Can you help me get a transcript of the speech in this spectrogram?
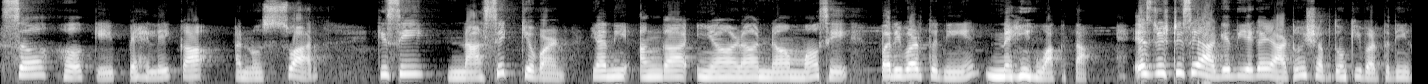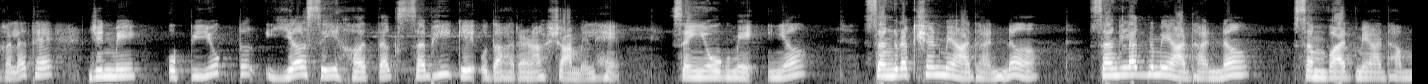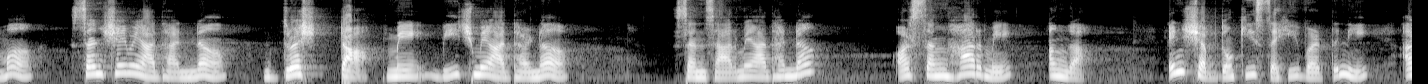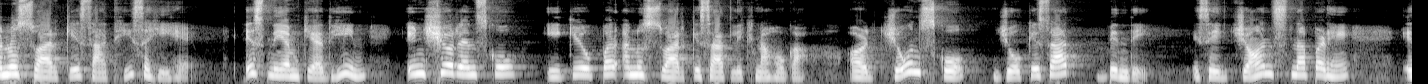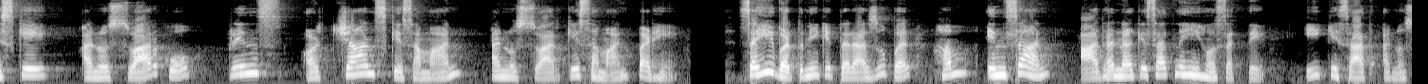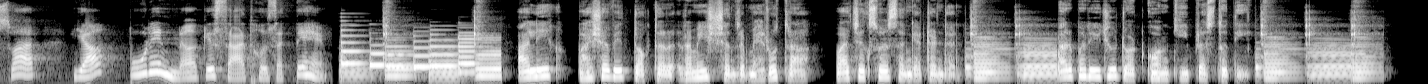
स, ह, के पहले का अनुस्वार किसी नासिक वर्ण, यानी अंगा यण न, म से परिवर्तनीय नहीं हुआ करता। इस दृष्टि से आगे दिए गए आठों शब्दों की वर्तनी गलत है, जिनमें उपयुक्त य से ह तक सभी के उदाहरण शामिल हैं। संयोग में य, संरक्षण में आधा न, संलग्न में आधा न, संवाद में आधा म संशय में आधा न, दृष्टा में, बीच में आधा न, संसार में आधा न, और संहार में अंगा। इन शब्दों की सही वर्तनी अनुस्वार के साथ ही सही है। इस नियम के अधीन इंश्योरेंस को ई के ऊपर अनुस्वार के साथ लिखना होगा, और जोन्स को जो के साथ बिंदी। इसे जॉन्स न पढ़ें, इसके अनुस्वार को प्रिंस और चांस के समान, अनुस्वार के समान पढ़ें। सही वर्तनी के तराजू पर हम इंसान आधा न के साथ नहीं हो सकते, ई के साथ अनुस्वार या पूरे न के साथ हो सकते हैं। आलेख, भाषाविद डॉक्टर रमेश चंद्र मेहरोत्रा, वाचक स्वर संज्ञा टंडन। अरबा की प्रस्तुति।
